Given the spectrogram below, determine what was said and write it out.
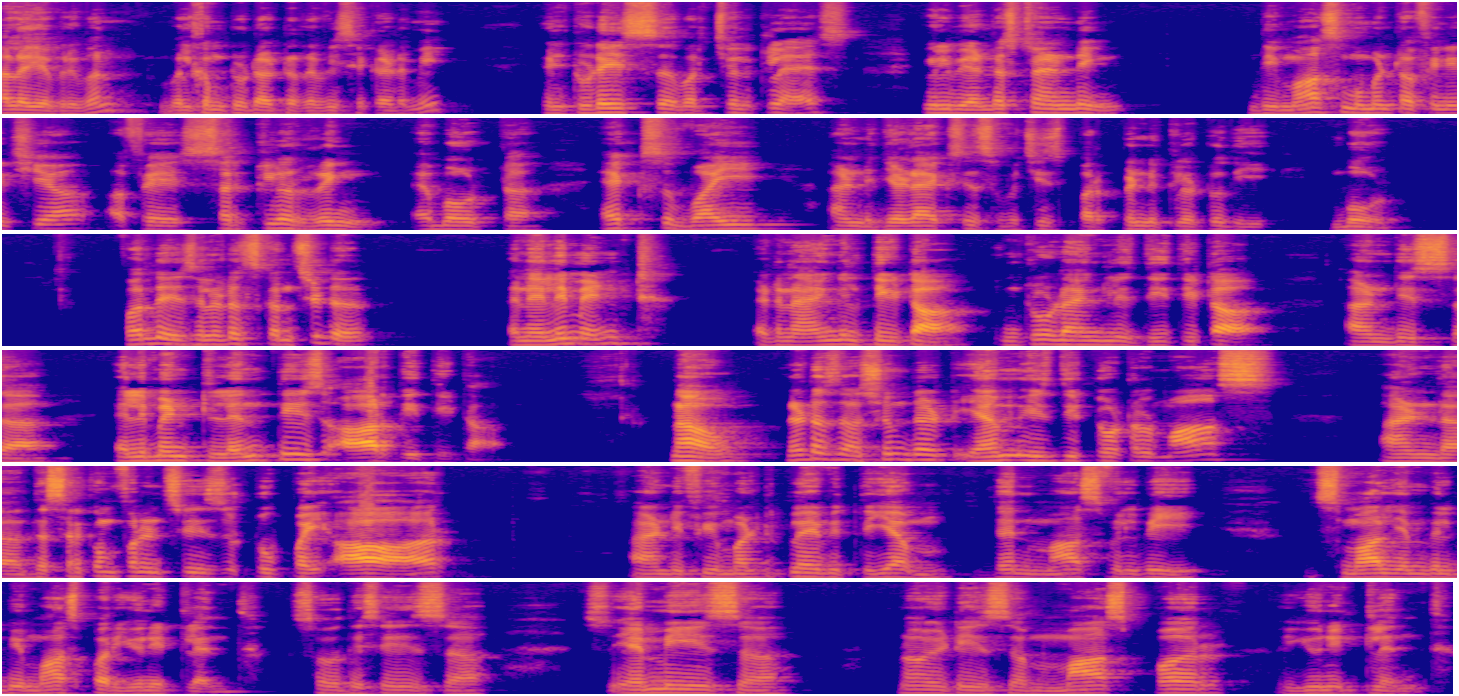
Hello everyone, welcome to Dr. Ravi's Academy. In today's uh, virtual class, you will be understanding the mass moment of inertia of a circular ring about uh, x, y and z axis which is perpendicular to the board. For this, let us consider an element at an angle theta, include angle is d theta and this uh, element length is r d theta. Now, let us assume that m is the total mass and uh, the circumference is 2 pi r and if you multiply with m then mass will be small m will be mass per unit length. So, this is uh, m is uh, no it is uh, mass per unit length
